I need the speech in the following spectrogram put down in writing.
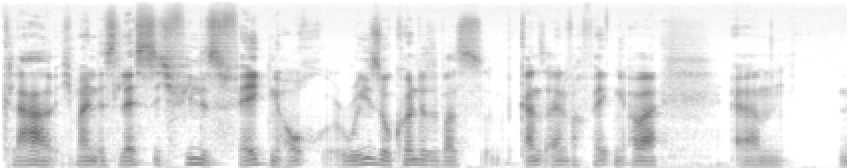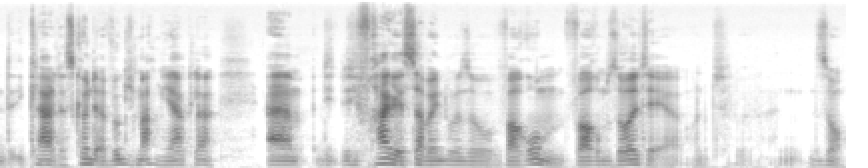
klar, ich meine, es lässt sich vieles faken. Auch Rezo könnte sowas ganz einfach faken, aber ähm, klar, das könnte er wirklich machen, ja klar. Ähm, die, die, Frage ist aber nur so, warum? Warum sollte er? Und so,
